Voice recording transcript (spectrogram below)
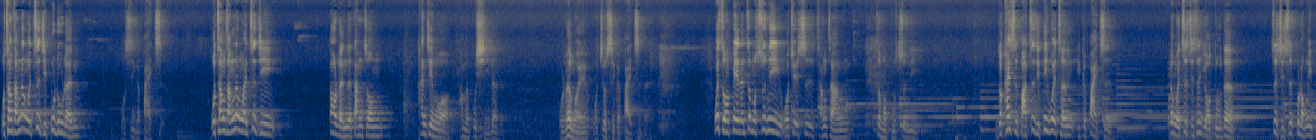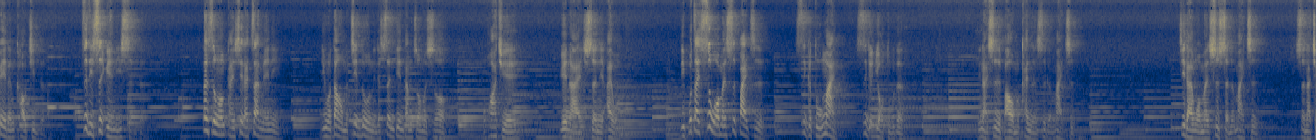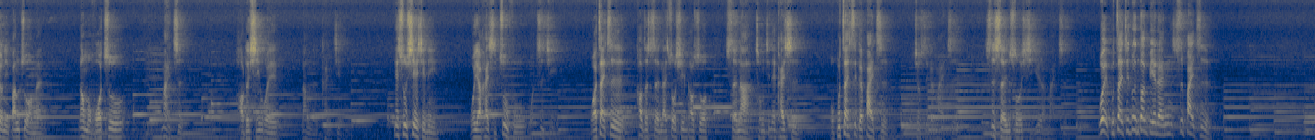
我常常认为自己不如人，我是一个败子。我常常认为自己到人的当中看见我，他们不喜乐的。我认为我就是一个败子的。为什么别人这么顺利，我却是常常这么不顺利？我就开始把自己定位成一个败子，认为自己是有毒的，自己是不容易被人靠近的，自己是远离神的。但是我们感谢来赞美你。因为当我们进入你的圣殿当中的时候，我发觉原来神你爱我们，你不再是我们是败子，是一个毒麦，是一个有毒的，你乃是把我们看成是个麦子。既然我们是神的麦子，神啊，求你帮助我们，让我们活出麦子好的行为，让人看见。耶稣，谢谢你，我也要开始祝福我自己。我要再次靠着神来做宣告：说，神啊，从今天开始，我不再是个败子，我就是一个麦子，是神所喜悦的麦子。我也不再去论断别人是败子。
